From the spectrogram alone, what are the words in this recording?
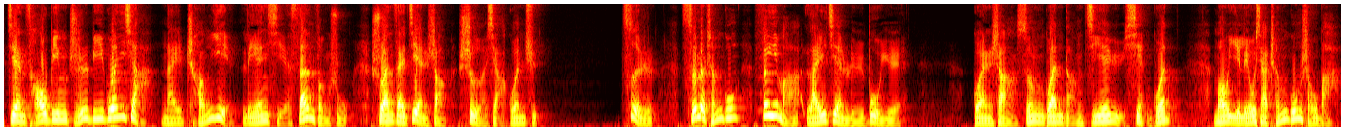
见曹兵直逼关下，乃成夜连写三封书，拴在箭上，射下关去。次日。辞了陈宫，飞马来见吕布，曰：“关上孙关等皆欲献关，某已留下陈宫守把，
